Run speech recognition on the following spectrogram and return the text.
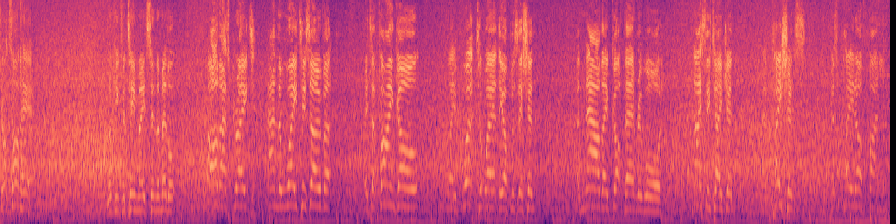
Shots on here. Looking for teammates in the middle. Oh, that's great. And the wait is over. It's a fine goal. They've worked away at the opposition. And now they've got their reward. Nicely taken. And patience has paid off finally.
